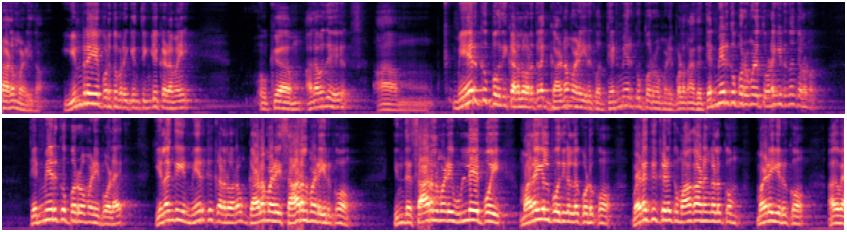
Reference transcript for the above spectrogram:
நாளும் மழை தான் இன்றையை பொறுத்த வரைக்கும் திங்கட்கிழமை அதாவது மேற்கு பகுதி கடலோரத்தில் கனமழை இருக்கும். தென்மேற்கு பருவமழை போல தான். அது தென்மேற்கு பருவமழை தொடங்கிட்டு தான் சொல்லணும். தென்மேற்கு பருவமழை போல இலங்கையின் மேற்கு கடலோரம் கனமழை சாரல் மழை இருக்கும். இந்த சாரல் மழை உள்ளே போய் மலைகள் பகுதிகளில் கொடுக்கும். வடக்கு கிழக்கு மாகாணங்களுக்கும் மழை இருக்கும். ஆகவே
